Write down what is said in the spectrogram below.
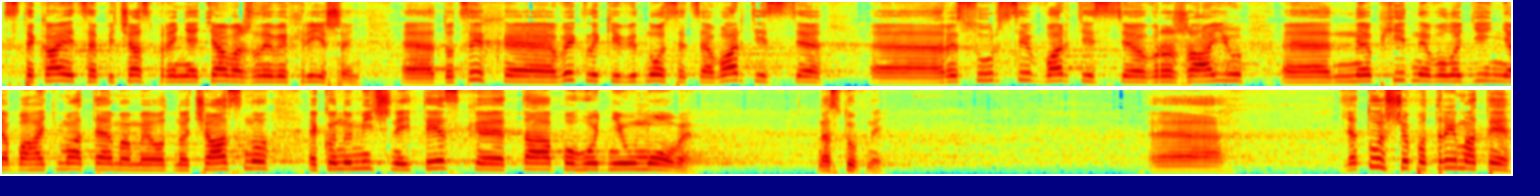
стикається під час прийняття важливих рішень. До цих викликів відносяться вартість ресурсів, вартість врожаю, необхідне володіння багатьма темами одночасно, економічний тиск та погодні умови. Наступний. Для того, щоб отримати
